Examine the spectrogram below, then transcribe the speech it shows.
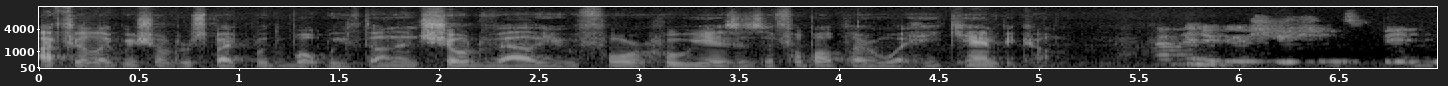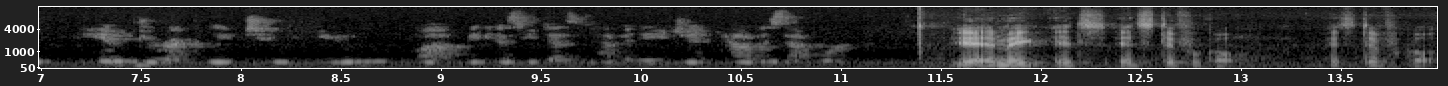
I feel like we showed respect with what we've done and showed value for who he is as a football player and what he can become. Have the negotiations been him directly to you uh, because he doesn't have an agent? How does that work? Yeah, it make it's it's difficult. It's difficult.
